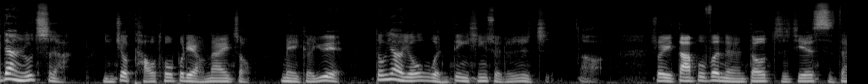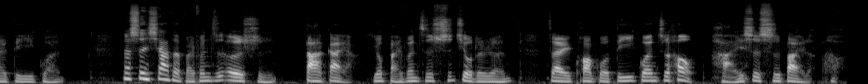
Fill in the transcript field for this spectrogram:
一旦如此啊，你就逃脱不了那一种每个月都要有稳定薪水的日子啊，所以大部分的人都直接死在第一关。那剩下的百分之二十，大概啊有百分之十九的人在跨过第一关之后还是失败了哈，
